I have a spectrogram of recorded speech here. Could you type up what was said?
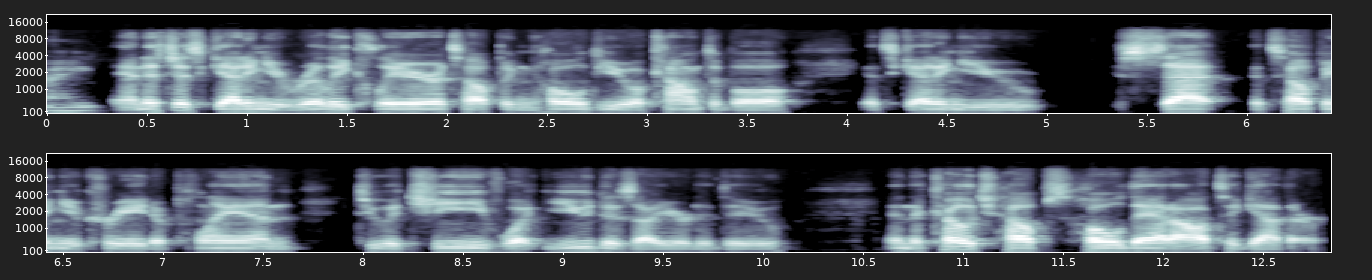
Right. and it's just getting you really clear. It's helping hold you accountable. It's getting you set. It's helping you create a plan to achieve what you desire to do. And the coach helps hold that all together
